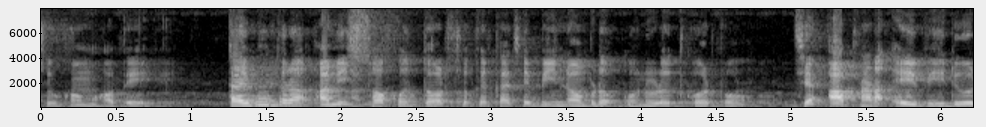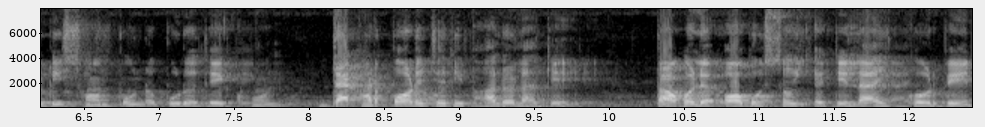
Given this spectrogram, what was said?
সুগম হবে। তাই বন্ধুরা, আমি সকল দর্শকের কাছে বিনম্র অনুরোধ করব যে আপনারা এই ভিডিওটি সম্পূর্ণ পুরো দেখুন। দেখার পরে যদি ভালো লাগে তাহলে অবশ্যই একটি লাইক করবেন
